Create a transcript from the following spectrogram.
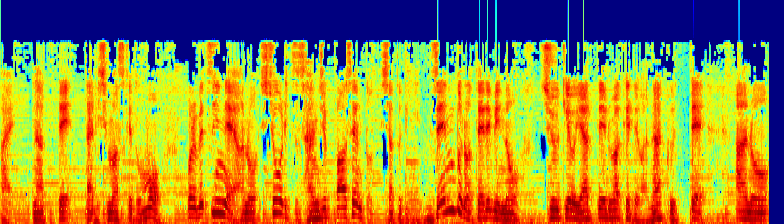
はい、なってたりしますけども、これ別にね、あの、視聴率30%ってした時に全部のテレビの集計をやっているわけではなくって、あの、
